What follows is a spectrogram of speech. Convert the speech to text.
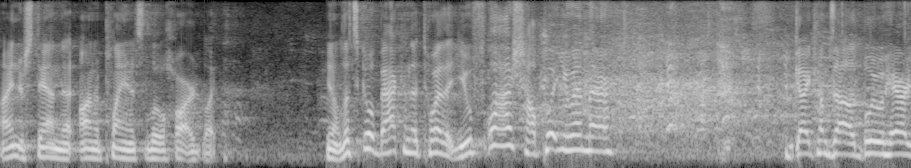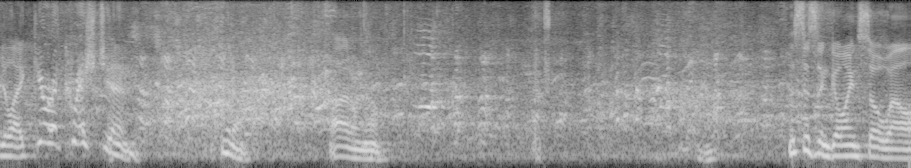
I understand that on a plane it's a little hard. Like, you know, let's go back in the toilet. You flush, I'll put you in there. guy comes out with blue hair, you're like, you're a Christian. You know, I don't know. This isn't going so well.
